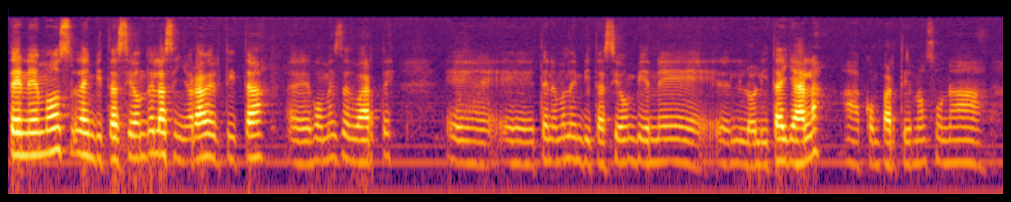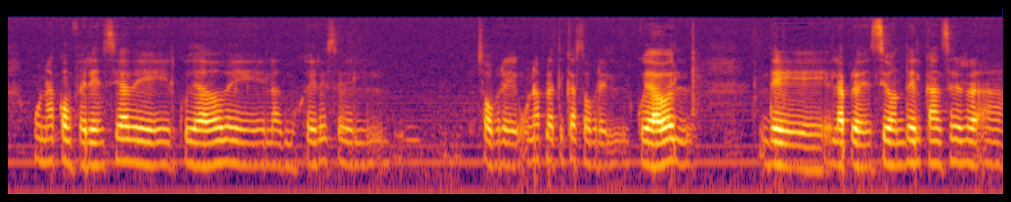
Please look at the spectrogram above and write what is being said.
Tenemos la invitación de la señora Bertita eh, Gómez de Duarte. Eh, tenemos la invitación, viene Lolita Ayala a compartirnos una, una conferencia del cuidado de las mujeres, sobre una plática sobre el cuidado de la prevención del cáncer ah,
